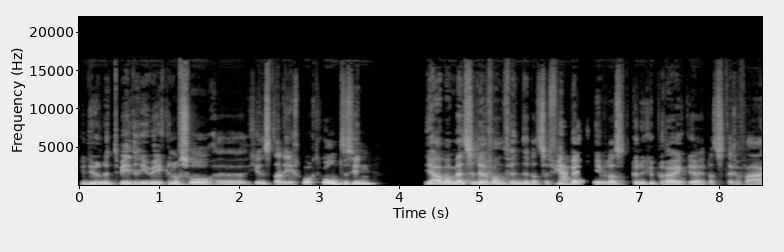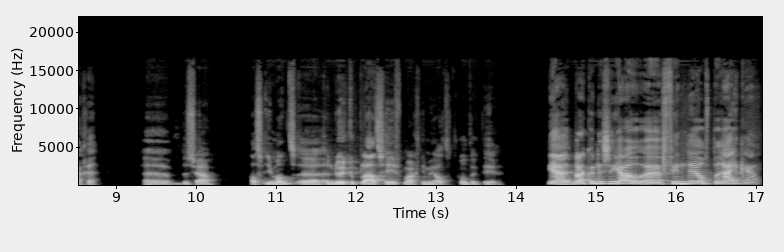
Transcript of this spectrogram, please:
gedurende twee, drie weken of zo uh, geïnstalleerd wordt. Gewoon om te zien ja, wat mensen ervan vinden, dat ze feedback geven, dat ze het kunnen gebruiken, dat ze het ervaren. Uh, dus ja, als iemand uh, een leuke plaats heeft, mag die mij altijd contacteren. Ja, waar kunnen ze jou vinden of bereiken?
